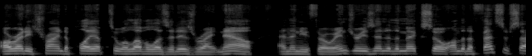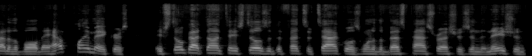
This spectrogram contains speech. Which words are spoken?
already trying to play up to a level as it is right now and then you throw injuries into the mix. So on the defensive side of the ball, they have playmakers. They've still got Dante Stills at defensive tackle as one of the best pass rushers in the nation,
